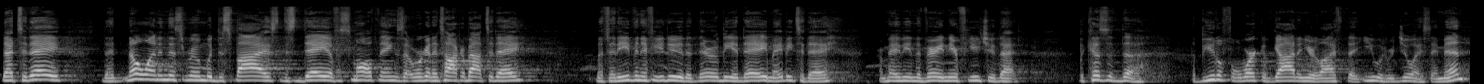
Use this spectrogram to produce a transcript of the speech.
That today, that no one in this room would despise this day of small things that we're going to talk about today. But that even if you do, that there will be a day, maybe today, or maybe in the very near future, that because of the, the beautiful work of God in your life, that you would rejoice. Amen?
